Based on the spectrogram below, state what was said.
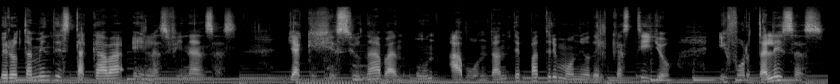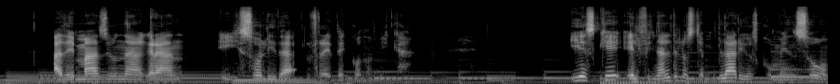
pero también destacaba en las finanzas, ya que gestionaban un abundante patrimonio del castillo y fortalezas, además de una gran y sólida red económica. Y es que el final de los templarios comenzó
